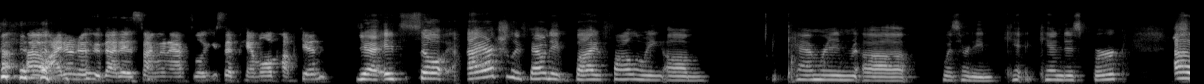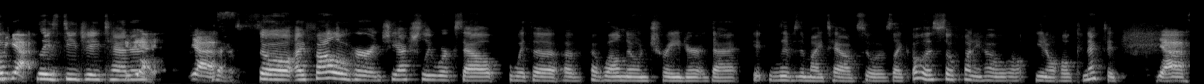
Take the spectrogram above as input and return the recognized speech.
Oh, I don't know who that is. So I'm going to have to look. You said Pamela Pumpkin. Yeah, it's so I actually found it by following um Cameron uh was her name Candace Burke. Oh yeah. Plays DJ Tanner. Yeah. Yeah. So I follow her and she actually works out with a, a, a well-known trainer that it lives in my town. So it was like, oh, that's so funny how we're all, you know, all connected. Yes.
